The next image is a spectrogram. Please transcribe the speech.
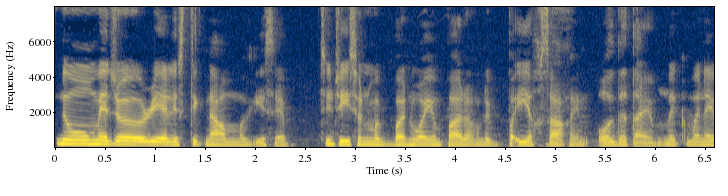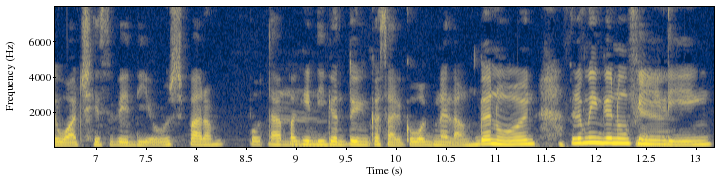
Nung medyo realistic na ako mag-isip, si Jason Magbanwa yung parang nagpaiyak sa akin all the time. Like when I watch his videos, parang puta, pag Hmm. hindi ganito yung kasal ko, wag na lang. Ganun. Alam mo yung ganung feeling.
